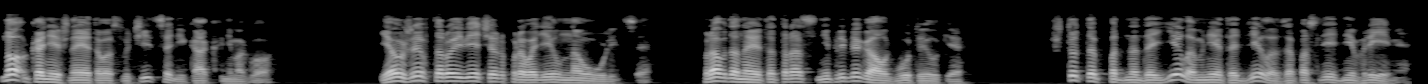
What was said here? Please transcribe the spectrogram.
Но, конечно, этого случиться никак не могло я уже второй вечер проводил на улице. Правда, на этот раз не прибегал к бутылке. Что-то поднадоело мне это дело за последнее время.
